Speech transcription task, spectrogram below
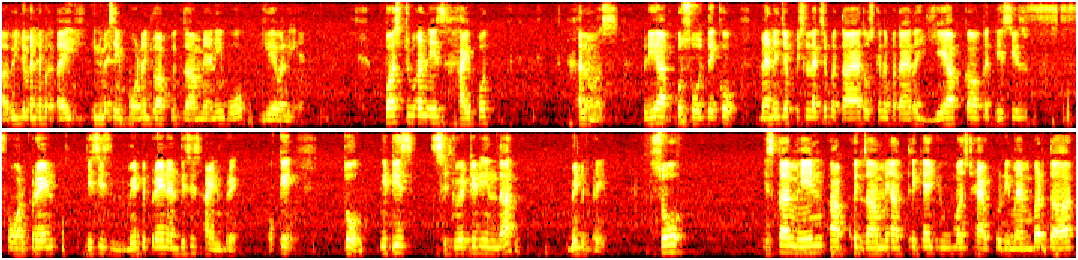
अभी जो मैंने बताई, इनमें से इम्पोर्टेंट जो आपको एग्ज़ाम में आनी वो ये वाली है। फ़र्स्ट वन इज़ हाइपोथैलेमस तो ये आपको सोच, देखो, मैंने जब पिछले लेक्चर बताया तो उसके अंदर बताया था, ये आपका होता है this is forebrain this is midbrain and this is hindbrain okay तो it is situated in the midbrain so इसका मेन आपको एग्ज़ाम में आते क्या you must have to remember the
